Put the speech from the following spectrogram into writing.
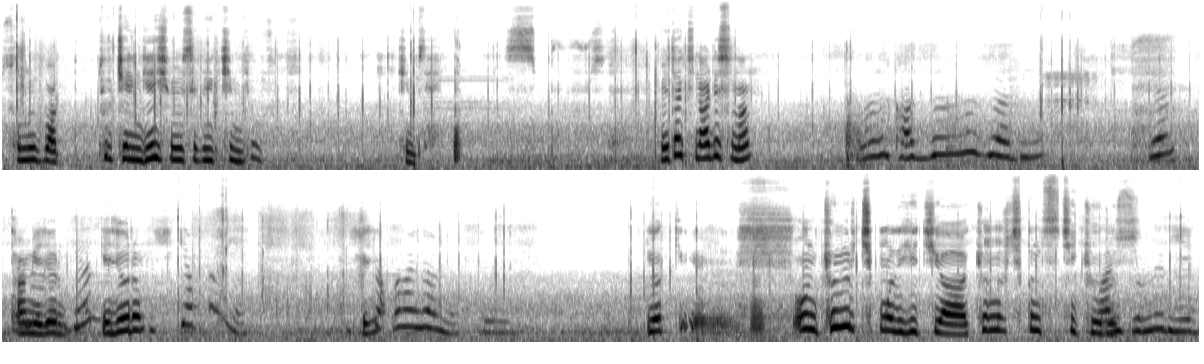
Sonra bak Türkçenin gelişmeme sebebi kim biliyor musunuz? Kimse. Mehmet Akif neredesin lan? Oğlum kazdığımız yerdeyim. Gel. Tamam geliyorum. Gel. Geliyorum. Işık yaptın mı? Işık Gel- yapmadan gelme. Yok. e, Oğlum kömür çıkmadı hiç ya. Kömür sıkıntısı Ben çekiyoruz. kömür yerini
